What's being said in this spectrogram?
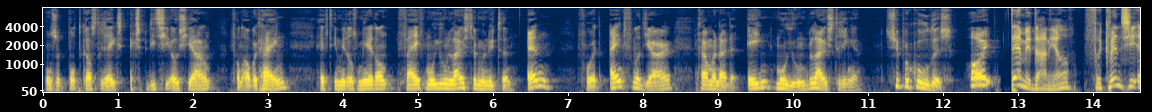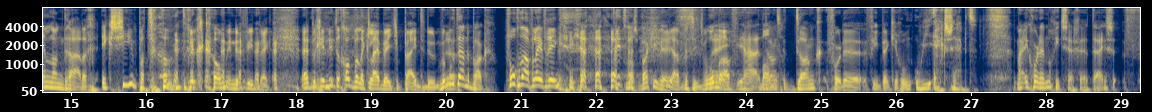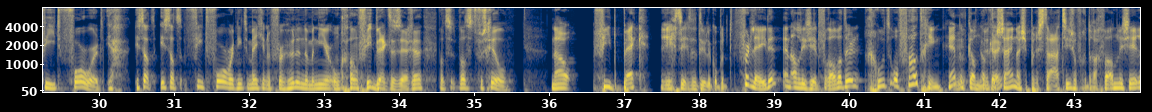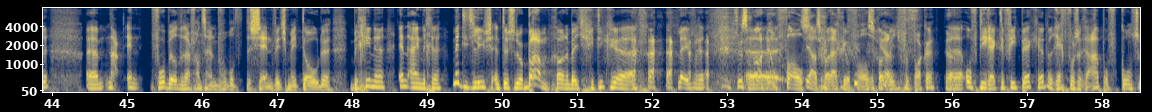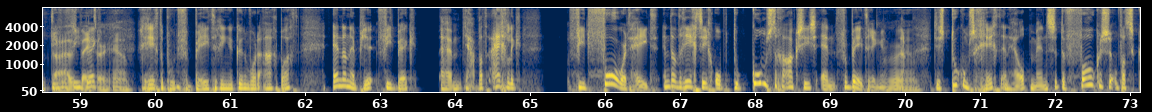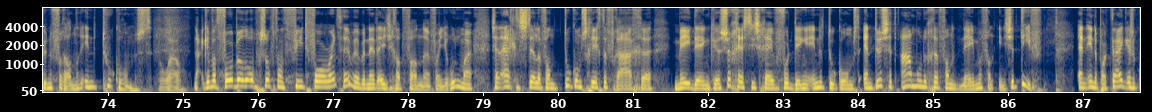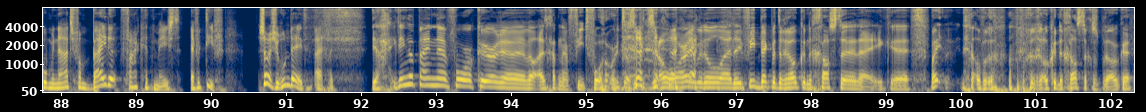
Onze podcastreeks Expeditie Oceaan van Albert Heijn heeft inmiddels meer dan 5 miljoen luisterminuten. En voor het eind van het jaar gaan we naar de 1 miljoen beluisteringen. Super cool dus. Hoi! Damn it, Daniel. Frequentie en langdradig. Ik zie een patroon terugkomen in de feedback. Het begint nu toch ook wel een klein beetje pijn te doen. We moeten aan de bak. Volgende aflevering. dit was Bakkie weer. Ja, precies. We af. Ja, dank, dank, voor de feedback, Jeroen. We accept. Maar ik hoorde hem nog iets zeggen, Thijs. Feed forward. Ja, is dat, is dat feed forward niet een beetje een verhullende manier om gewoon feedback te zeggen? Wat, wat is het verschil? Nou, feedback richt zich natuurlijk op het verleden en analyseert vooral wat er goed of fout ging. He, dat kan nuttig zijn als je prestaties of gedrag wil analyseren. Um, nou, en voorbeelden daarvan zijn bijvoorbeeld de sandwich-methode. Beginnen en eindigen met iets liefs en tussendoor bam, gewoon een beetje kritiek uh, leveren. Het is gewoon heel vals. Ja, het is gewoon eigenlijk heel vals. Gewoon een beetje verpakken. Uh, of directe feedback, hè, recht voor zijn raap. Of constructieve ja, feedback. Beter, gericht op hoe verbeteringen kunnen worden aangebracht. En dan heb je feedback um, ja, wat eigenlijk Feed Forward heet. En dat richt zich op toekomstige acties en verbeteringen. Oh, nou, het is toekomstgericht en helpt mensen te focussen op wat ze kunnen veranderen in de toekomst. Oh, wow. Nou, ik heb wat voorbeelden opgezocht van Feed Forward. We hebben net eentje gehad van, uh, van Jeroen. Maar zijn eigenlijk het stellen van toekomstgerichte vragen, meedenken, suggesties geven voor dingen in de toekomst. En dus het aanmoedigen van het nemen van initiatief. En in de praktijk is een combinatie van beide vaak het meest effectief. Zoals Jeroen deed, eigenlijk. Ja, ik denk dat mijn uh, voorkeur uh, wel uitgaat naar feed forward, als ik het zo hoor. Ik bedoel, uh, de feedback met de rokende gasten. Nee, ik, maar over, over, rokende gasten gesproken.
